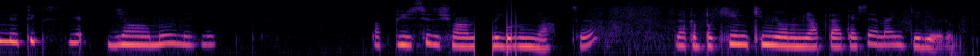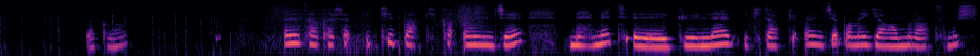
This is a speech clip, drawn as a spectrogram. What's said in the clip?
Kinetics ya Yağmur Mehmet Bak birisi de şu anda yorum yaptı. Bir dakika bakayım kim yorum yaptı arkadaşlar. Hemen geliyorum. Bir dakika lan. Evet arkadaşlar 2 dakika önce Mehmet e, Güller 2 dakika önce bana yağmur atmış.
